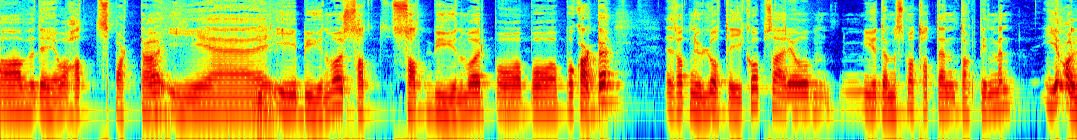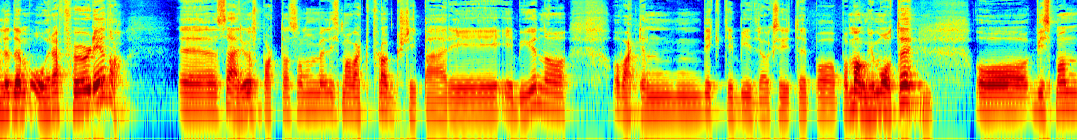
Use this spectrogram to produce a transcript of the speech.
av det å ha hatt Sparta i, eh, i byen vår. Satt, satt, byen vår på, på, på kartet. Etter at 08 gikk opp, så er det jo mye dem som har tatt den taktpinnen. Men i alle de åra før det, da, så er det jo Sparta som liksom har vært flaggskipet her i, i byen, og, og, vært en viktig bidragsyter på, på mange måter. Mm. Og hvis man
